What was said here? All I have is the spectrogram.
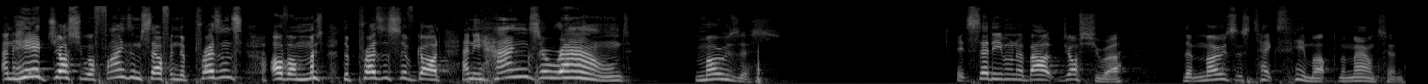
And here Joshua finds himself in the presence of a, the presence of God, and he hangs around Moses. It said even about Joshua that Moses takes him up the mountain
